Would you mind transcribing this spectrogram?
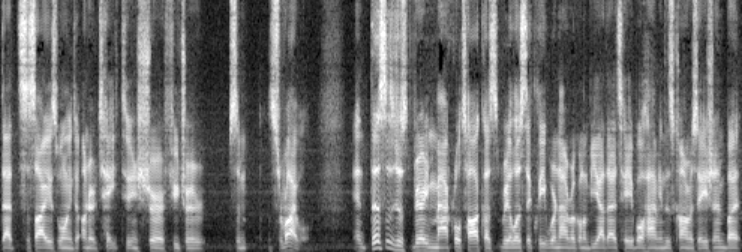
that society is willing to undertake to ensure future survival? And this is just very macro talk because realistically, we're never going to be at that table having this conversation. But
